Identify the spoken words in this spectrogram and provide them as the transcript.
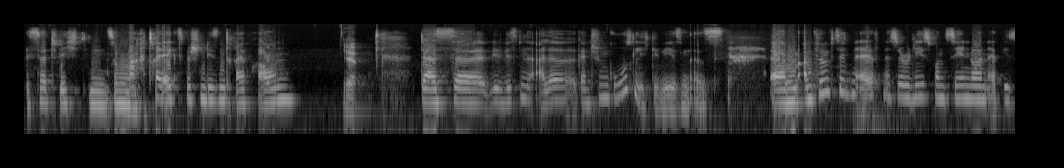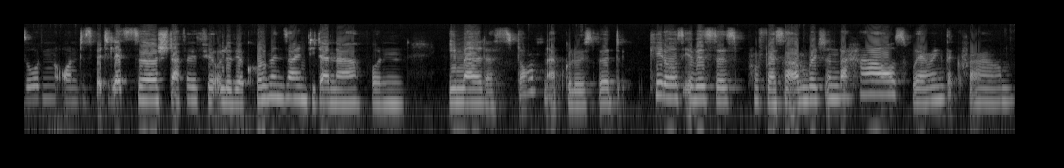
ist natürlich so ein Machtdreieck zwischen diesen drei Frauen. Ja. Das, äh, wir wissen, alle ganz schön gruselig gewesen ist. Ähm, am 15.11. ist der Release von zehn neuen Episoden und es wird die letzte Staffel für Olivia Colman sein, die danach von Imelda Staunton abgelöst wird. Kiddos, ihr wisst es, Professor Umbridge in the house, wearing the crown.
